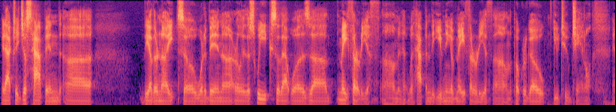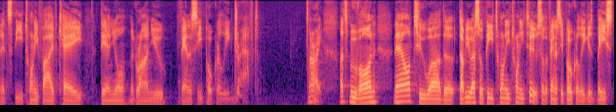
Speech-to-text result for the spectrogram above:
it actually just happened uh, the other night, so would have been uh, earlier this week. So that was uh, May 30th, um, and it happened the evening of May 30th uh, on the Poker Go YouTube channel, and it's the 25K Daniel Negreanu Fantasy Poker League Draft. All right, let's move on now to uh, the WSOP 2022. So the Fantasy Poker League is based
